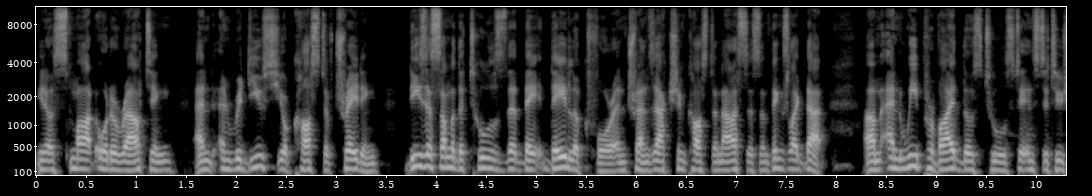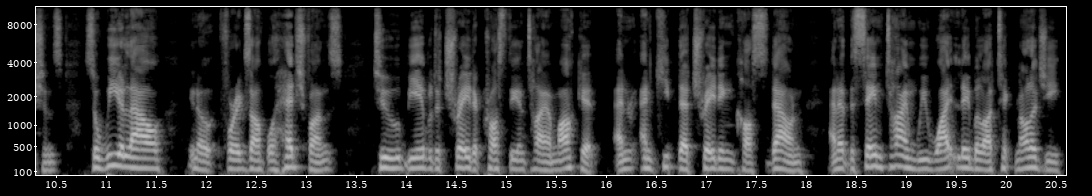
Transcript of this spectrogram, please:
you know smart order routing and and reduce your cost of trading. These are some of the tools that they they look for and transaction cost analysis and things like that. Um, and we provide those tools to institutions. So we allow you know, for example, hedge funds to be able to trade across the entire market and, and keep their trading costs down. And at the same time, we white label our technology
